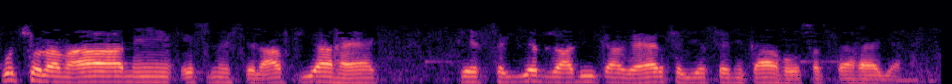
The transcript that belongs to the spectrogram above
کچھ علماء نے اس میں اختلاف کیا ہے کہ سید زادی کا غیر سید سے نکاح ہو سکتا ہے یا نہیں۔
